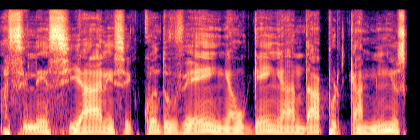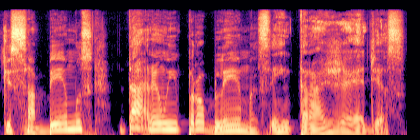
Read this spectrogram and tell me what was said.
a silenciarem-se quando veem alguém a andar por caminhos que sabemos darão em problemas, em tragédias.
